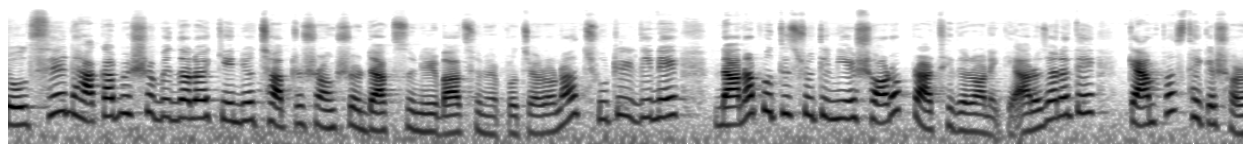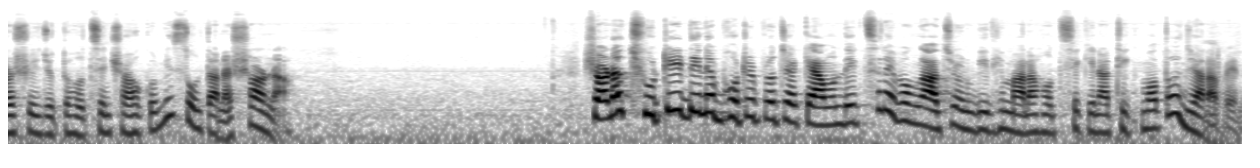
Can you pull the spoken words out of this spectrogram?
চলছে। ঢাকা বিশ্ববিদ্যালয় কেন্দ্রীয় ছাত্র সংসদ ডাকসু নির্বাচনের প্রচারণা। ছুটির দিনে নানা প্রতিশ্রুতি নিয়ে সরব প্রার্থীদের অনেকে। আরও জানাতে, ক্যাম্পাস থেকে সরাসরি যুক্ত হচ্ছেন সহকর্মী সুলতানা স্বর্ণা। স্বর্ণা, ছুটির দিনে ভোটের প্রচার কেমন দেখছেন এবং আচরণবিধি মানা হচ্ছে কিনা ঠিকমতো জানাবেন।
